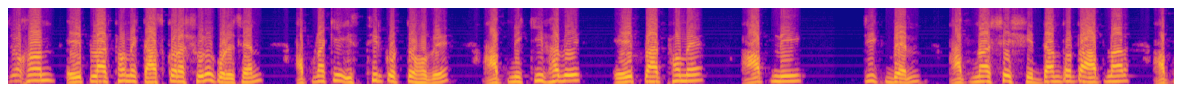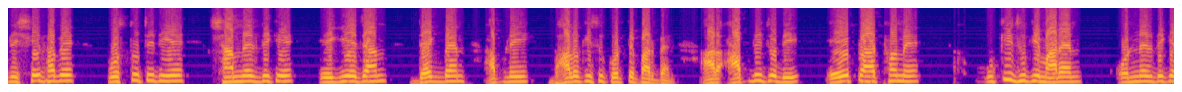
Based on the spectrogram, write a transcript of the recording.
যখন এই প্ল্যাটফর্মে কাজ করা শুরু করেছেন, আপনাকে স্থির করতে হবে আপনি কীভাবে এই প্ল্যাটফর্মে আপনি টিকবেন, আপনার সেই সিদ্ধান্তটা আপনার, আপনি সেইভাবে প্রস্তুতি নিয়ে সামনের দিকে এগিয়ে যান, দেখবেন আপনি ভালো কিছু করতে পারবেন। আর আপনি যদি এই প্ল্যাটফর্মে উকি ঝুঁকি মারেন, অন্যের দিকে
